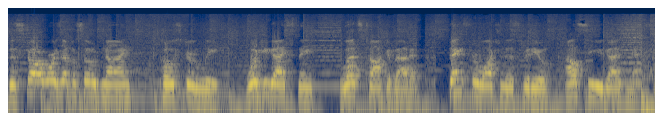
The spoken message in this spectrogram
The Star Wars Episode 9 poster leak. What do you guys think? Let's talk about it. Thanks for watching this video. I'll see you guys next.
